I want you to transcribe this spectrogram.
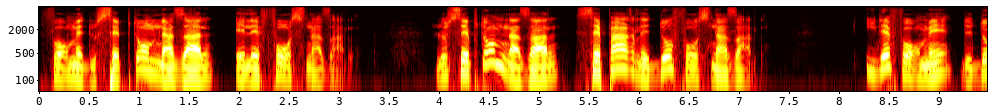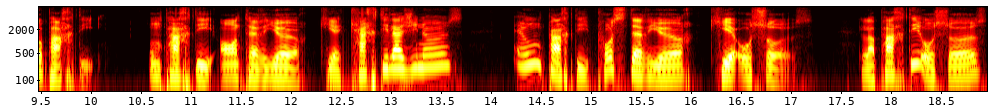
formé du septum nasal et les fosses nasales. Le septum nasal sépare les deux fosses nasales. Il est formé de deux parties, une partie antérieure qui est cartilagineuse et une partie postérieure qui est osseuse. La partie osseuse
